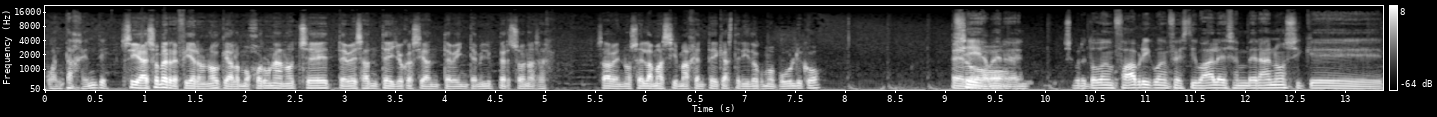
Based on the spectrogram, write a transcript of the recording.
cuánta gente. Sí, a eso me refiero, ¿no? Que a lo mejor una noche te ves ante, yo que sé, ante 20.000 personas, ¿eh? ¿sabes? No sé la máxima gente que has tenido como público. Pero... Sí, a ver, sobre todo en fábrico, en festivales, en verano, sí que.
